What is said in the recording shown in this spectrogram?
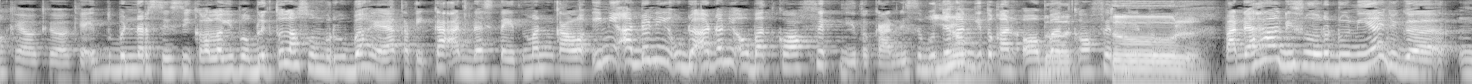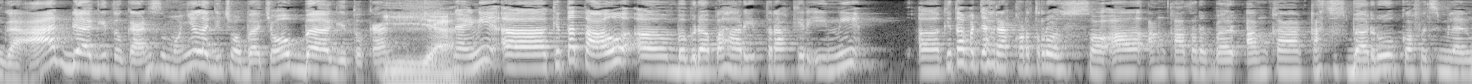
oke oke oke. Itu bener sih psikologi publik tuh langsung berubah ya ketika ada statement kalau ini ada nih, udah ada nih obat COVID gitu kan. Disebutnya kan gitu kan obat COVID gitu. betul. Padahal di seluruh dunia juga nggak ada gitu kan. Semuanya lagi coba-coba gitu kan. Iya. Nah, ini eh, kita tahu eh, beberapa hari terakhir ini eh, kita pecah rekor terus soal angka terba- angka kasus baru COVID-19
